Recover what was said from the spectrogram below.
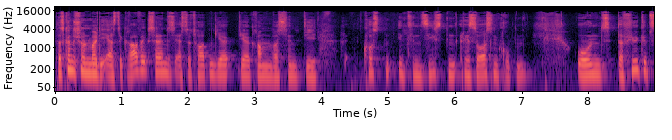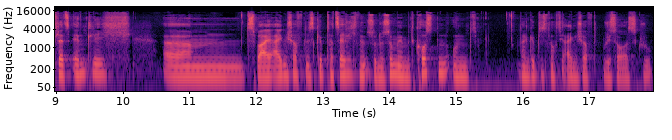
das könnte schon mal die erste Grafik sein, das erste Tortendiagramm, was sind die kostenintensivsten Ressourcengruppen. Und dafür gibt es letztendlich ähm, zwei Eigenschaften. Es gibt tatsächlich eine, so eine Summe mit Kosten und dann gibt es noch die Eigenschaft Resource Group.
